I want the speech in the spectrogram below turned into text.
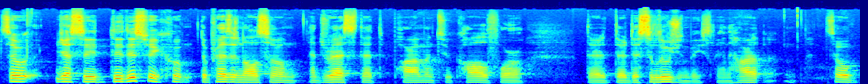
So yes, this week the president also addressed that parliament to call for their their dissolution, basically. And how, so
